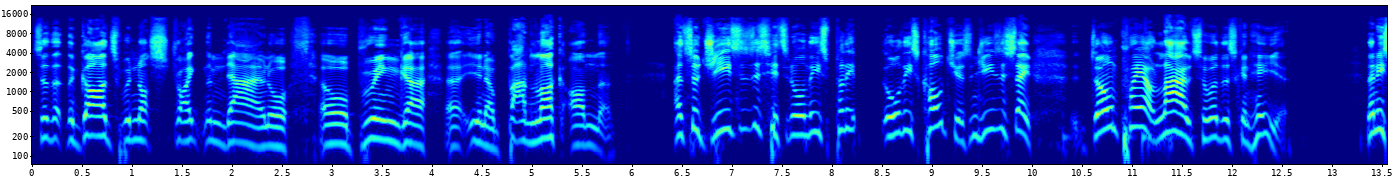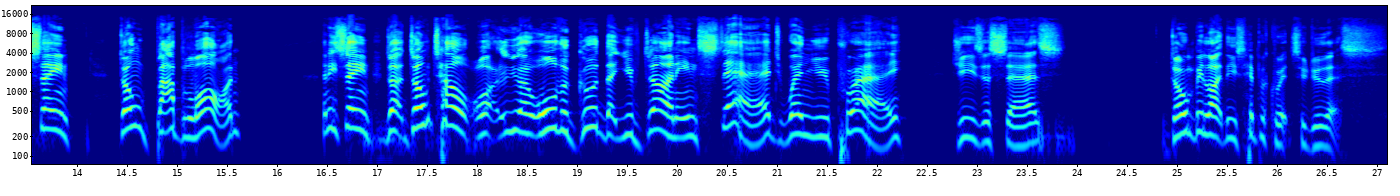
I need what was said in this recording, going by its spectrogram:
so that the gods would not strike them down or, or bring uh, uh, you know, bad luck on them. And so Jesus is hitting all these, all these cultures. And Jesus is saying, don't pray out loud so others can hear you. Then he's saying, don't babble on and he's saying, don't tell you know, all the good that you've done. Instead, when you pray, Jesus says, don't be like these hypocrites who do this.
